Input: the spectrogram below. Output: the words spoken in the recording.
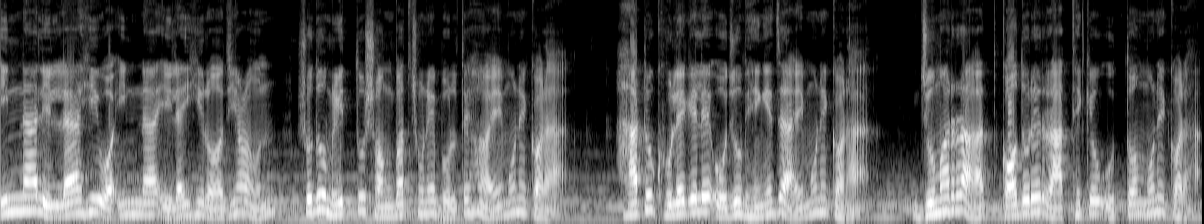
ইন্না লিল্লাহি ও ইন্না ইলাইহি রজিউন। শুধু মৃত্যু সংবাদ শুনে বলতে হয়, মনে করা। হাঁটু খুলে গেলে অজু ভেঙে যায়, মনে করা। জুমার রাত কদরের রাত থেকেও উত্তম, মনে করা।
